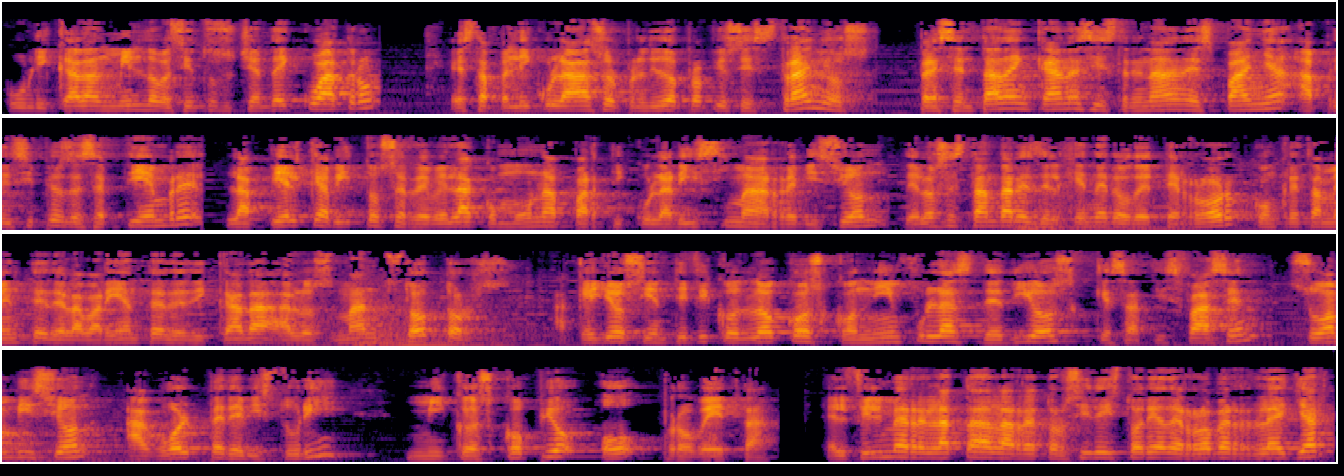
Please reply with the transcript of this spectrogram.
publicada en 1984, esta película ha sorprendido a propios extraños. Presentada en Cannes y estrenada en España a principios de septiembre, La piel que habito se revela como una particularísima revisión de los estándares del género de terror, concretamente de la variante dedicada a los Doctors aquellos científicos locos con ínfulas de Dios que satisfacen su ambición a golpe de bisturí, microscopio o probeta. El filme relata la retorcida historia de Robert Ledgert,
